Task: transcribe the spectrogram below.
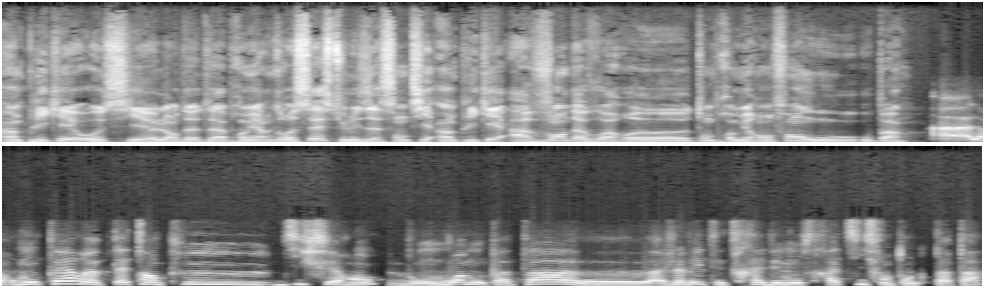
impliqués aussi euh, lors de ta première grossesse. Tu les as sentis impliqués avant d'avoir euh, ton premier enfant ou, ou pas? Alors mon père euh, peut-être un peu différent. Bon moi mon papa euh, a jamais été très démonstratif en tant que papa.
